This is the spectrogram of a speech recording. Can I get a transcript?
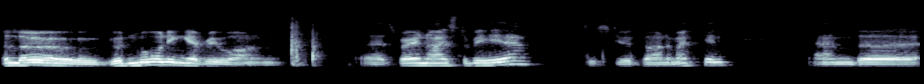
Hello, good morning, everyone. Uh, it's very nice to be here. This is Stuart Varnam-Atkin, and uh,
